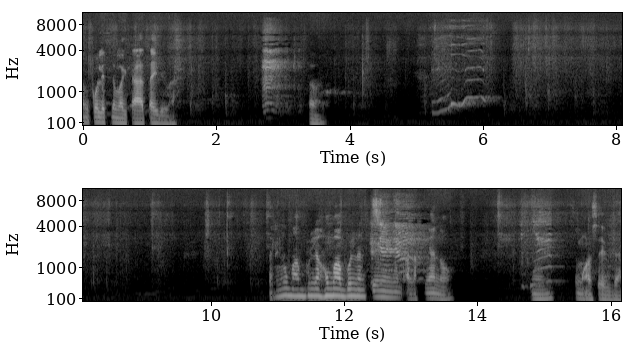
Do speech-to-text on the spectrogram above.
Ang kulit na magtatay, di ba? Oh. Talagang humabol lang, humabol ng tingin yung anak niya, no? Hmm, sa mga selda.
